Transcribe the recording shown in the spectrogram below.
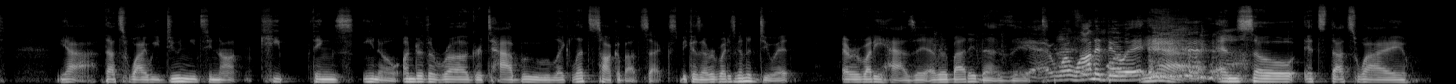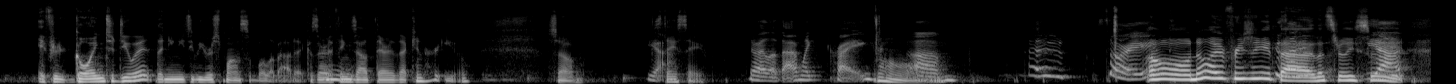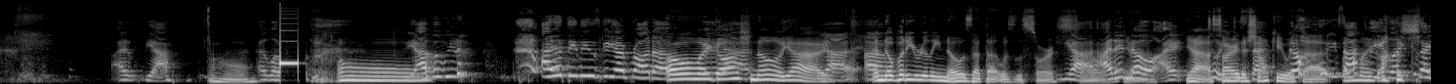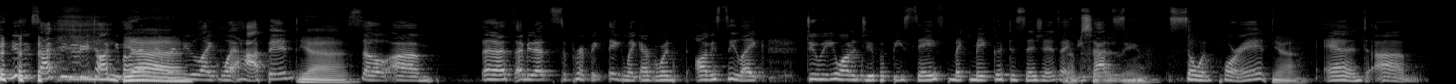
yeah, that's why we do need to not keep things, you know, under the rug or taboo. Like, let's talk about sex because everybody's going to do it. Everybody has it. Everybody does it. Yeah, I want to do it. Yeah. and so it's that's why if you're going to do it, then you need to be responsible about it because there are things out there that can hurt you. So Yeah. stay safe. No, I love that. I'm like crying. Aw. Um, I, sorry. Oh no, I appreciate that. I- That's really sweet. Yeah. I yeah. Oh. I love. Oh. Yeah, but we. Don't, I didn't think these was gonna get brought up. Oh my gosh, yeah. no, yeah. Yeah, and um, nobody really knows that that was the source. Yeah, so, I didn't yeah. know. I yeah, sorry to just shock you with no, that. Exactly. Oh my Like, I knew exactly who you're talking about. I Yeah. never knew like what happened. yeah. So, um, and that's, I mean, that's the perfect thing. Like everyone, obviously, like do what you want to do, but be safe. Make make good decisions. I Absolutely. think that's so important. Yeah. And um,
